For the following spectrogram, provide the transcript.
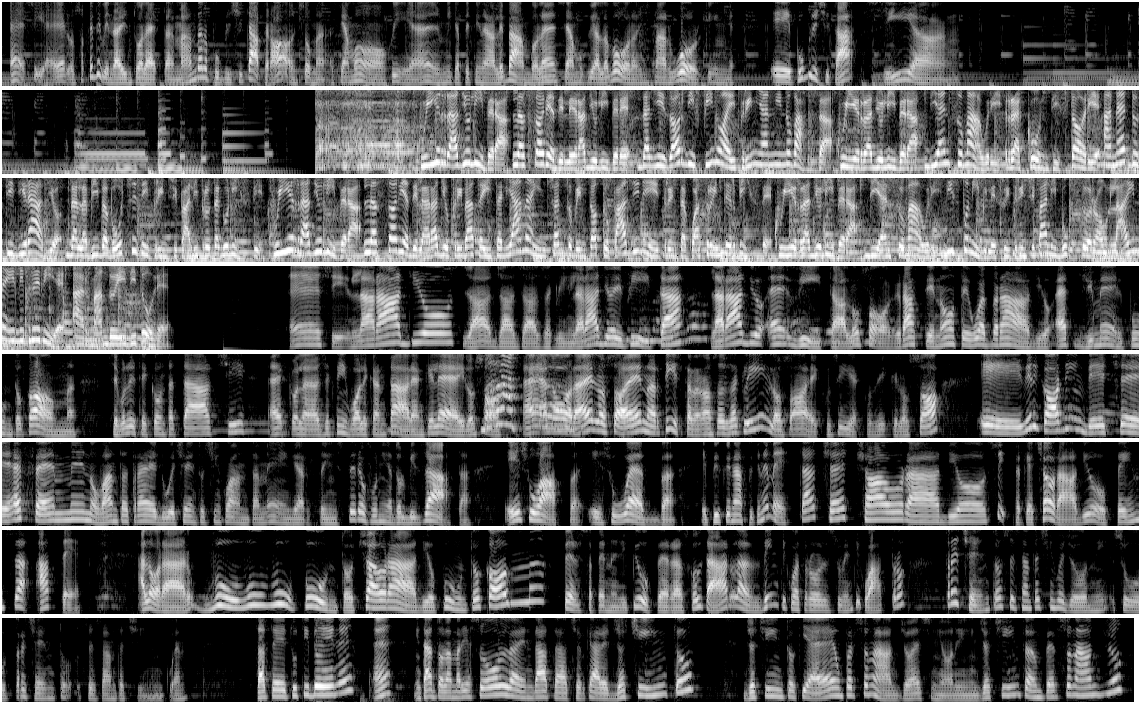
Eh sì, eh, lo so che devi andare in toiletta, manda la pubblicità, però insomma stiamo qui, eh, mica pettinare le bambole, eh, siamo qui al lavoro, in smart working. E pubblicità sia... Qui Radio Libera, la storia delle radio libere dagli esordi fino ai primi anni 90. Qui Radio Libera di Enzo Mauri, racconti, storie, aneddoti di radio dalla viva voce dei principali protagonisti. Qui Radio Libera, la storia della radio privata italiana in 128 pagine e 34 interviste. Qui Radio Libera di Enzo Mauri, disponibile sui principali bookstore online e librerie. Armando Editore. Eh sì, la radio, già, già, già, Jacqueline, la radio è vita, la radio è vita, lo so, grazie note web radio at gmail.com. Se volete contattarci, ecco, la Jacqueline vuole cantare anche lei, lo so. Eh, allora, eh, lo so, è un'artista la nostra Jacqueline, lo so, è così, è così che lo so. E vi ricordi invece FM 93 250 MHz in stereofonia dolbizzata e su app e su web e più che ne ha più che ne metta c'è Ciao Radio. Sì, perché Ciao Radio pensa a te. Allora www.ciaoradio.com per saperne di più, per ascoltarla 24 ore su 24, 365 giorni su 365. State tutti bene? Eh? Intanto la Maria Sol è andata a cercare Giacinto. Giacinto chi è? È un personaggio, eh signori. Giacinto è un personaggio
